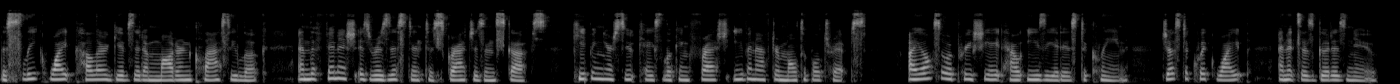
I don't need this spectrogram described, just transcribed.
The sleek white color gives it a modern, classy look, and the finish is resistant to scratches and scuffs, keeping your suitcase looking fresh even after multiple trips. I also appreciate how easy it is to clean. Just a quick wipe, and it's as good as new.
